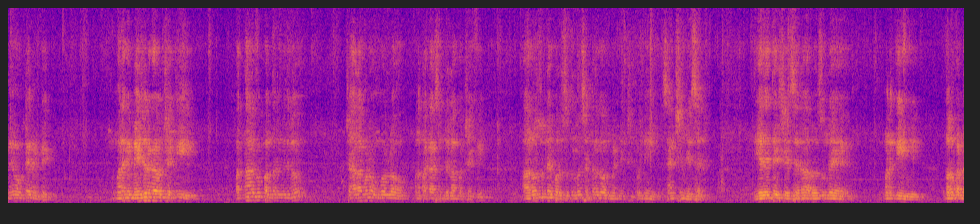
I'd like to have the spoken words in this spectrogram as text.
మేము ఒకటేనండి. మనకి మేజర్గా వచ్చేది పద్నాలుగు పంతొమ్మిదిలో చాలా కూడా ఒంగోలులో మన ప్రకాశం జిల్లాకు వచ్చేకి ఆ రోజు ఉండే పరిస్థితుల్లో సెంట్రల్ గవర్నమెంట్ నుంచి కొన్ని శాంక్షన్ చేశారు. ఏదైతే చేశారో ఆ రోజు ఉండే మనకి దొరకొండ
